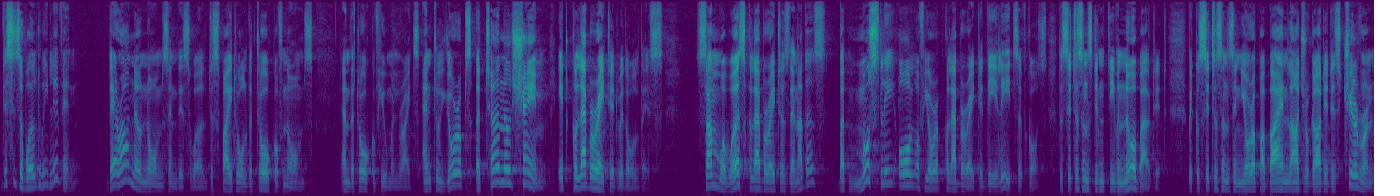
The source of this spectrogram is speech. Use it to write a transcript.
This is the world we live in. There are no norms in this world, despite all the talk of norms and the talk of human rights. And to Europe's eternal shame, it collaborated with all this. Some were worse collaborators than others, but mostly all of Europe collaborated. The elites, of course. The citizens didn't even know about it, because citizens in Europe are by and large regarded as children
